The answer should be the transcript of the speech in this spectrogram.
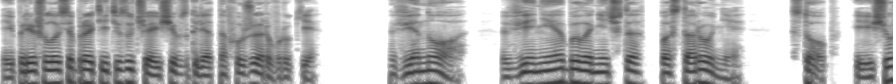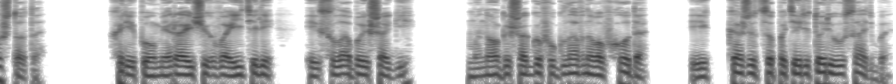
И пришлось обратить изучающий взгляд на фужер в руке. Вино. В вине было нечто постороннее. Стоп, и еще что-то. Хрипы умирающих воителей и слабые шаги? Много шагов у главного входа и, кажется, по территории усадьбы.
